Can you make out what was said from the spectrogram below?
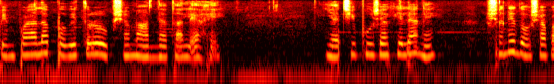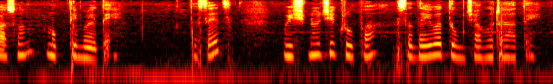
पिंपळाला पवित्र वृक्ष मानण्यात आले आहे. याची पूजा केल्याने शनिदोषापासून मुक्ती मिळते. तसेच विष्णूची कृपा सदैव तुमच्यावर राहते.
